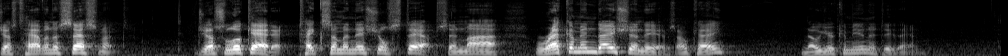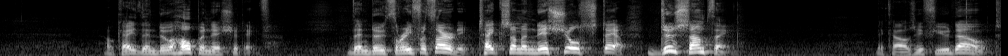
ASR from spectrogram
Just have an assessment. Just look at it. Take some initial steps. And my recommendation is okay, know your community then. Okay, then do a hope initiative. Then do three for 30. Take some initial step. Do something. Because if you don't,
